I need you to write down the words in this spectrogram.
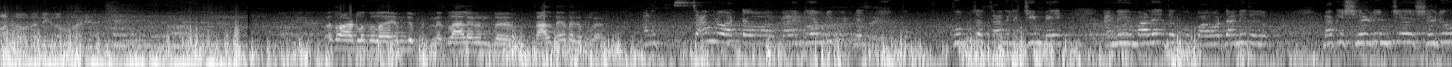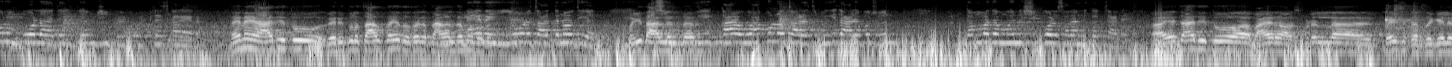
वातावरण एकदम भारी आहे. कसं वाटलं तुला एम जी फिटनेसला आल्यानंतर? चालता येतं का तुला? मला चांगलं वाटतं. कारण की एम डी फिटनेस खूप खूप चांगली जिम आहे. आणि मला इथं खूप आवडतं. आणि बाकी शिर्डींचे शिर्डीवरून पोलं आहे एम जी फिटनेस करायला नाही नाही आधी तू घरी तुला चालता येत होतं का? चालायला जमत नाही होतं? नाही एवढं चालतं नव्हती येत. मग इथं आल्यानंतर? मी काय वाकून चालायचं मग इथं आल्यापासून दम्म दम्माने शिकवलं सरांनी कसं चालायचं. अं, याच्या आधी तू बाहेर हॉस्पिटलला पैसे खर्च केले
